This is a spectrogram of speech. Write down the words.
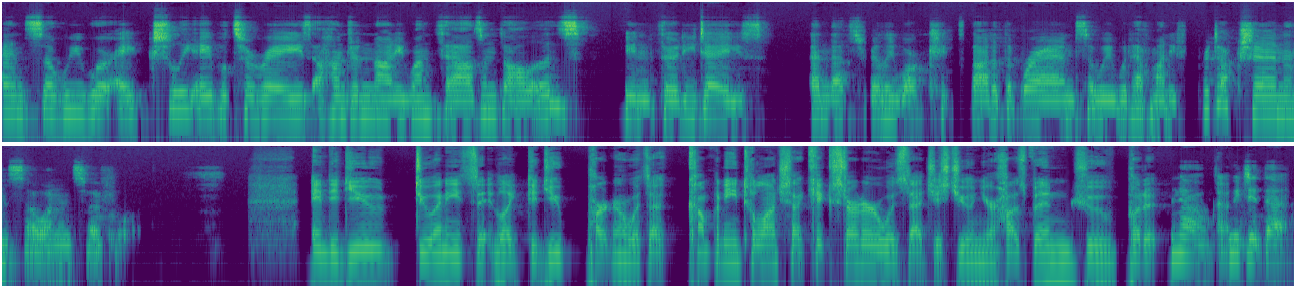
And so we were actually able to raise $191,000 in 30 days. And that's really what kickstarted the brand. So we would have money for production and so on and so forth. And did you do anything like did you partner with a company to launch that Kickstarter? was that just you and your husband who put it? No, we did that.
